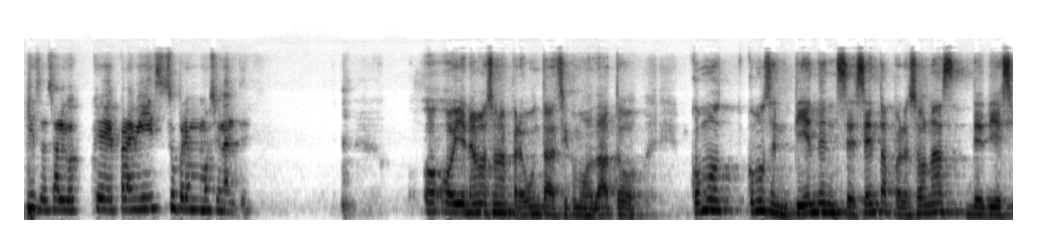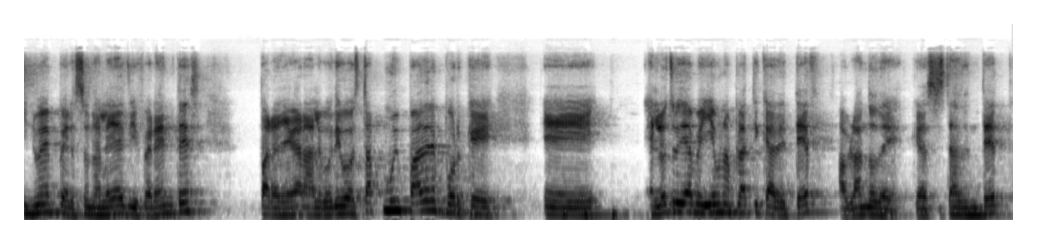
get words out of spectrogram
Y eso es algo que para mí es súper emocionante. oye, nada más una pregunta, así como dato. ¿cómo, ¿cómo se entienden 60 personas de 19 personalidades diferentes para llegar a algo? Digo, está muy padre porque eh, el otro día veía una plática de TED, hablando de que has estado en TED,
